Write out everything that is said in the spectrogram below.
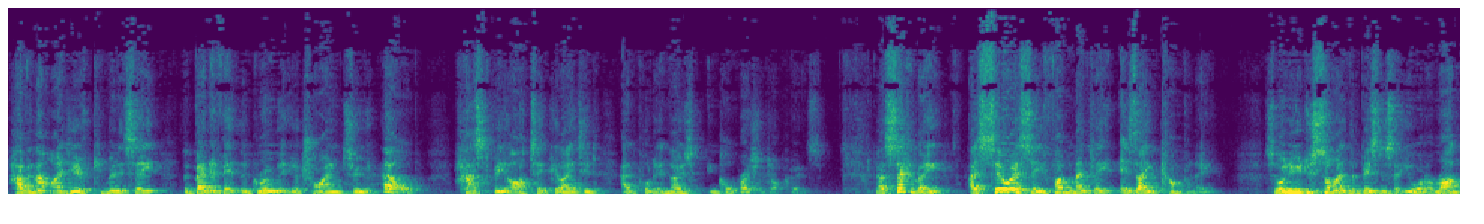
having that idea of community, the benefit, the group that you're trying to help has to be articulated and put in those incorporation documents. Now, secondly, a CIC fundamentally is a company. So when you decide the business that you want to run,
